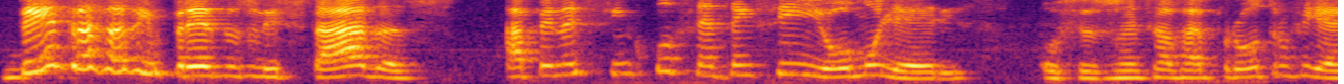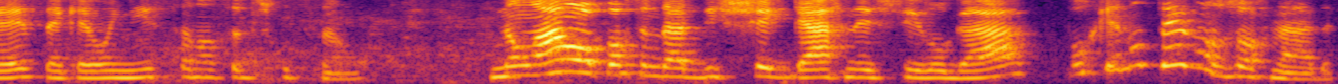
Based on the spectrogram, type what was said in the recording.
Dentre essas empresas listadas, apenas 5% tem CEO mulheres. Ou seja, a gente já vai para outro viés, né, que é o início da nossa discussão. Não há oportunidade de chegar neste lugar porque não teve uma jornada.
